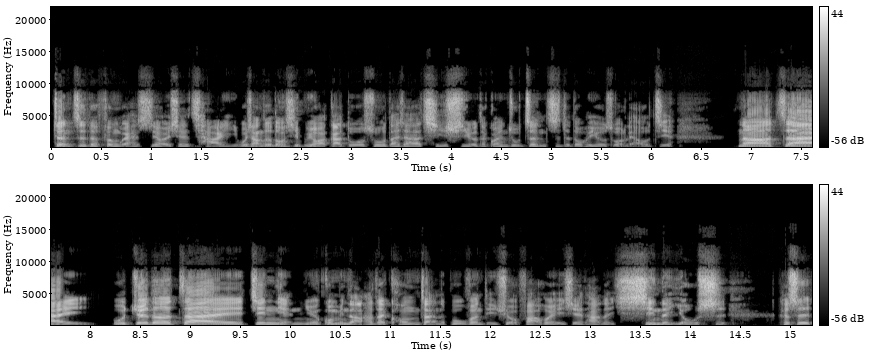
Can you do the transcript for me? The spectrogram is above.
政治的氛围还是有一些差异。我想这个东西不用阿嘎多说，大家其实有在关注政治的都会有所了解。那在我觉得，在今年，因为国民党他在空战的部分的确有发挥一些他的新的优势，可是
